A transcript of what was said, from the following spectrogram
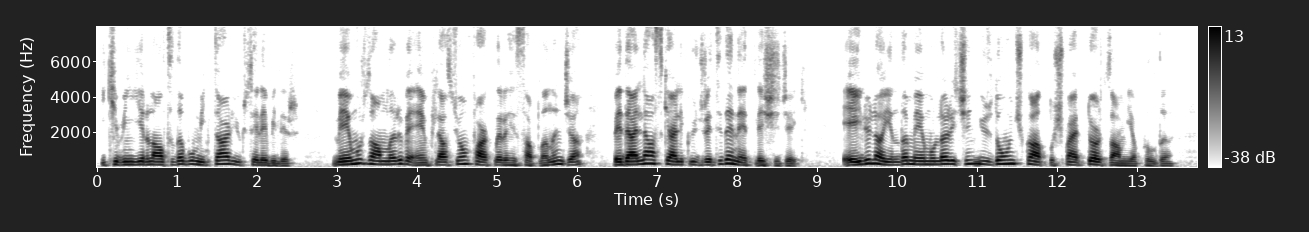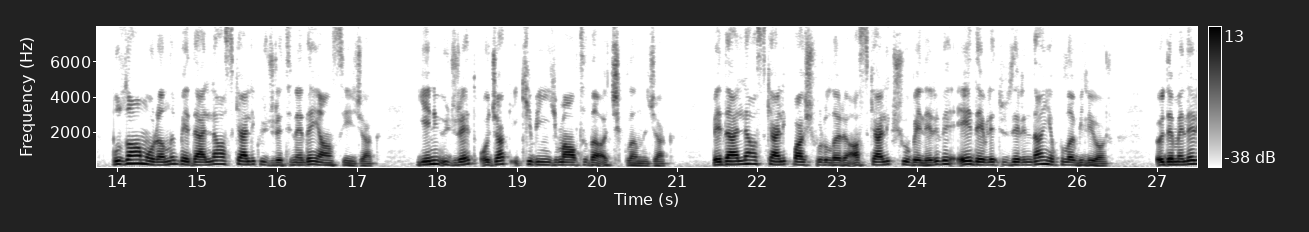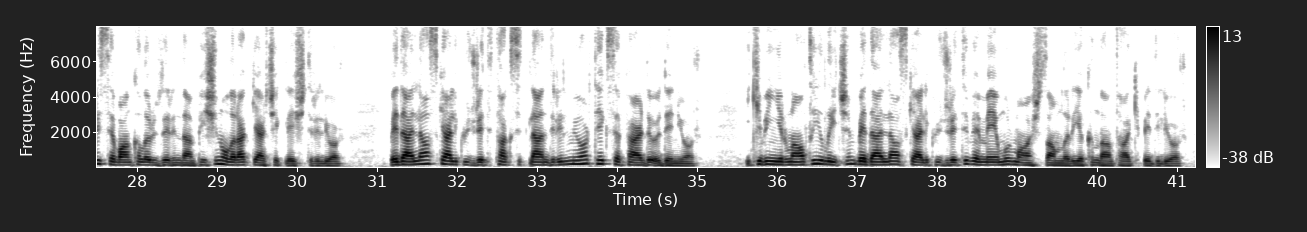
2026'da bu miktar yükselebilir. Memur zamları ve enflasyon farkları hesaplanınca bedelli askerlik ücreti de netleşecek. Eylül ayında memurlar için %13,64 zam yapıldı. Bu zam oranı bedelli askerlik ücretine de yansıyacak. Yeni ücret Ocak 2026'da açıklanacak. Bedelli askerlik başvuruları askerlik şubeleri ve e-devlet üzerinden yapılabiliyor. Ödemeler ise bankalar üzerinden peşin olarak gerçekleştiriliyor. Bedelli askerlik ücreti taksitlendirilmiyor, tek seferde ödeniyor. 2026 yılı için bedelli askerlik ücreti ve memur maaş zamları yakından takip ediliyor.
